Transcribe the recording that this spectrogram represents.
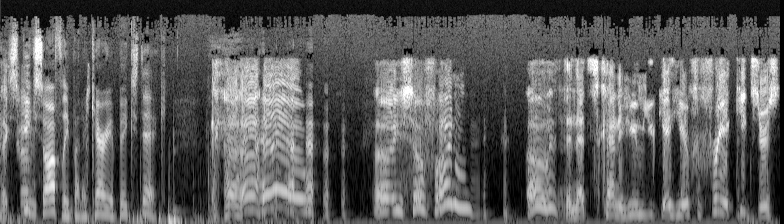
Like, speak um, softly, but I carry a big stick. oh, you're so funny. Oh, then that's the kind of humor you get here for free at Geeksters.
